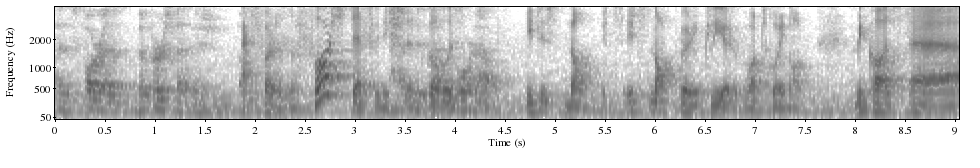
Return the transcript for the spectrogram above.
as far as the first definition as far as the first definition goes it is no it's it's not very clear what's going on because uh,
